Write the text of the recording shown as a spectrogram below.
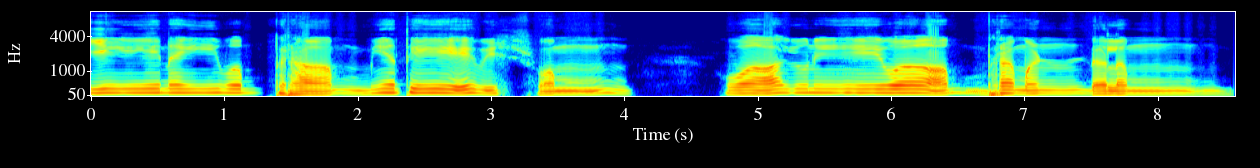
येनैव भ्राम्यते विश्वम् वायुनेवाभ्रमण्डलम्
